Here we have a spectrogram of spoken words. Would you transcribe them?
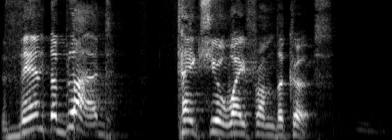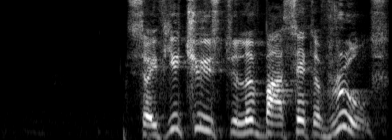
then the blood takes you away from the curse. So if you choose to live by a set of rules,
